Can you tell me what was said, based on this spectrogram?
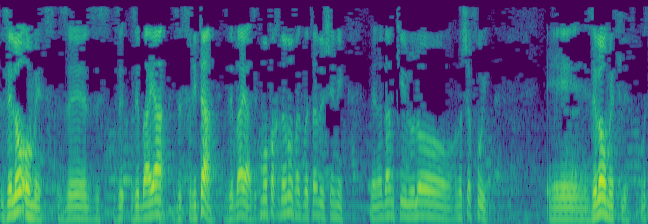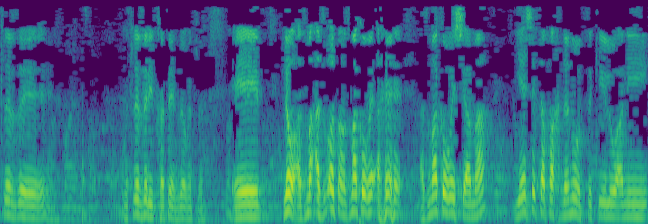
זה, לא אומץ, זה, בעיה, זה שריטה, זה בעיה, זה כמו פחדנות רק בצד השני, בן אדם כאילו לא, לא שפוי. זה לא אומץ לב, אומץ לב זה... אומץ לב זה להתחתן, זה אומץ לב. לא, אז, עוד פעם, אז מה קורה שמה? יש את הפחדנות, זה כאילו, אני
